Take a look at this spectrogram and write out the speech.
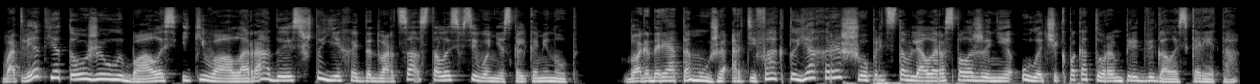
В ответ я тоже улыбалась и кивала, радуясь, что ехать до дворца осталось всего несколько минут. Благодаря тому же артефакту я хорошо представляла расположение улочек, по которым передвигалась карета.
